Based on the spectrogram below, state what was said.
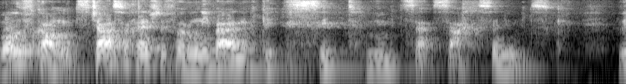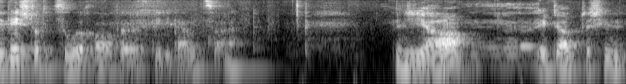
Wolfgang, das Jazzorchester von Uni Bern gibt es seit 1996. Wie bist du dazu gekommen, Dirigent zu werden? Ja, ich glaube, das sind,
